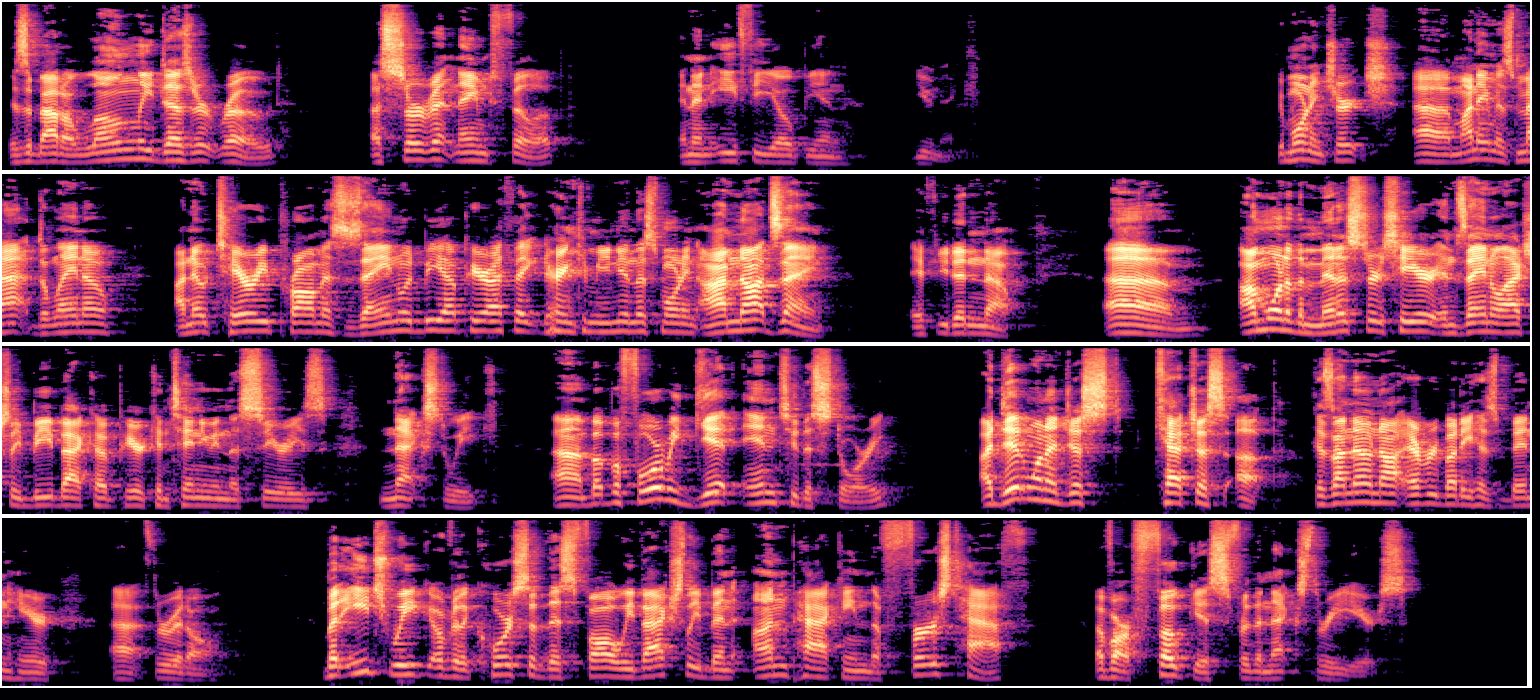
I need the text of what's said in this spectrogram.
is about a lonely desert road, a servant named Philip, and an Ethiopian eunuch. Good morning, church. Uh, my name is Matt Delano. I know Terry promised Zane would be up here, I think, during communion this morning. I'm not Zane, if you didn't know. Um, I'm one of the ministers here, and Zane will actually be back up here continuing this series next week. Um, but before we get into the story, I did want to just catch us up, because I know not everybody has been here uh, through it all. But each week over the course of this fall, we've actually been unpacking the first half of our focus for the next three years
